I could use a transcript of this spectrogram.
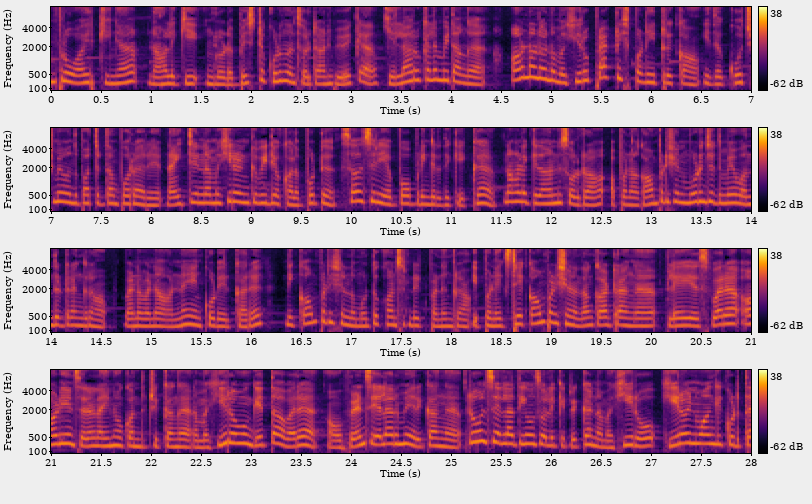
இம்ப்ரூவ் ஆயிருக்கீங்க. நாளைக்கு உங்களோட பெஸ்ட்டு கொடுங்கன்னு சொல்லிட்டு அனுப்பி வைக்க எல்லாரும் கிளம்பிட்டாங்க. ஆனாலும் நம்ம ஹீரோ ப்ராக்டிஸ் பண்ணிட்டு இருக்கான். இதை கோச்சுமே வந்து பார்த்துட்டு தான் போறாரு. நைட்டு நம்ம ஹீரோயினுக்கு வீடியோ காலை போட்டு சர்ஜரி எப்போ? அப்படிங்கிறது கேட்க நாளைக்கு தான் சொல்றான் அப்போ நான் காம்படிஷன் முடிஞ்சதுமே வந்துடுறேங்கிறான். வேணா வேணா அண்ணன் என் கூட இருக்காரு. நீ காம்படிஷன்ல மட்டும் கான்சென்ட்ரேட் பண்ணுங்கிறா. இப்போ நெக்ஸ்ட் டே காம்படிஷனை தான் காட்டுறாங்க. பிளேயர்ஸ் வர ஆடியன்ஸ் எல்லாம் லைனாக உட்காந்துட்டு இருக்காங்க. நம்ம ஹீரோவும் கெத்தா வர அவன் ஃப்ரெண்ட்ஸ் எல்லாருமே இருக்காங்க. ரூல்ஸ் எல்லாத்தையும் சொல்லிக்கிட்டு இருக்க நம்ம ஹீரோ ஹீரோயின் வாங்கி கொடுத்த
